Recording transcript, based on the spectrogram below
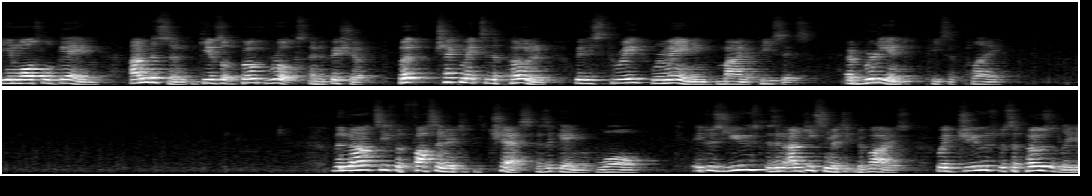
The Immortal Game, Anderssen gives up both rooks and a bishop, but checkmates his opponent with his three remaining minor pieces. A brilliant piece of play. The Nazis were fascinated with chess as a game of war. It was used as an anti Semitic device where Jews were supposedly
